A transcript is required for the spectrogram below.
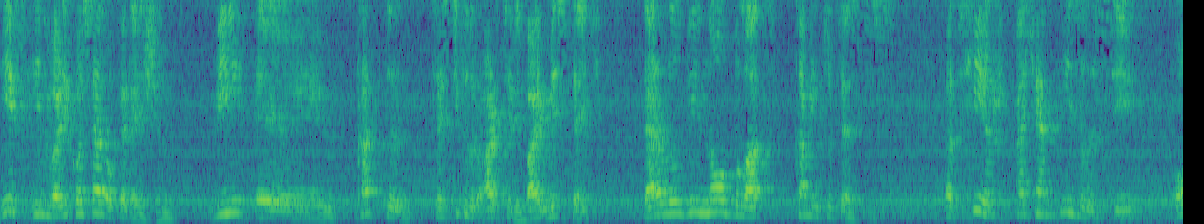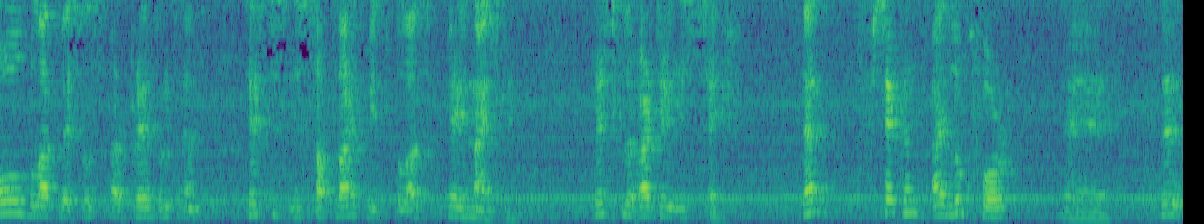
If in varicocele operation we uh, cut the testicular artery by mistake, there will be no blood coming to testis. But here I can easily see all blood vessels are present and testis is supplied with blood very nicely. Testicular artery is safe. Then second I look for uh, the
